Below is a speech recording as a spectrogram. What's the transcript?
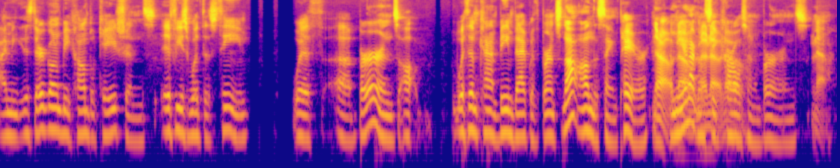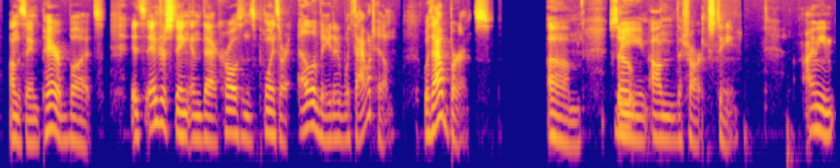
I mean, is there going to be complications if he's with this team with uh, Burns, uh, with him kind of being back with Burns, not on the same pair? No, I mean, no, you're not going no, to see no, no. Karlsson and Burns No. on the same pair, but it's interesting in that Karlsson's points are elevated without him, without Burns, um, So being on the Sharks team. I mean,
